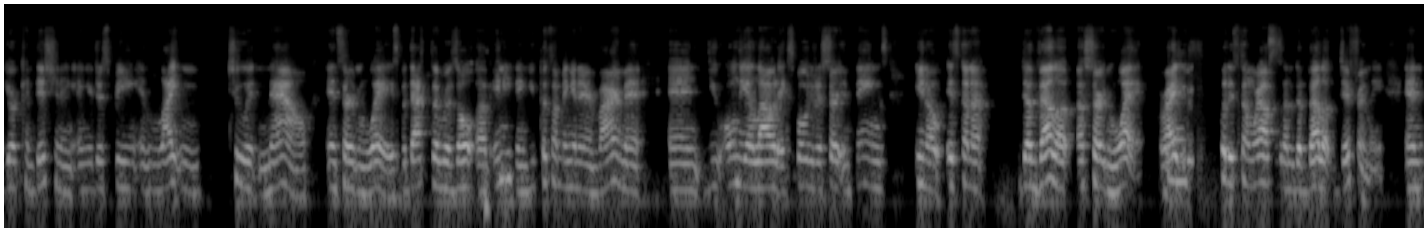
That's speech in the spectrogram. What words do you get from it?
your conditioning and you're just being enlightened to it now in certain ways. But that's the result of anything. You put something in an environment and you only allowed exposure to certain things, you know, it's gonna develop a certain way, right? Yes. You put it somewhere else, it's going to develop differently. And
